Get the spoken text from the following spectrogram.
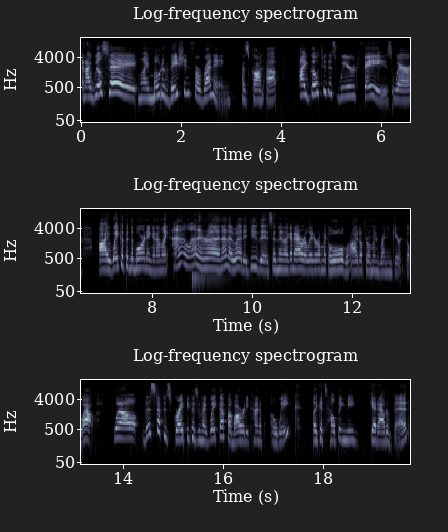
And I will say, my motivation for running has gone up I go through this weird phase where I wake up in the morning and I'm like, I don't want to run. I don't want to do this. And then like an hour later, I'm like, oh, all right, I'll throw my running gear and go out. Well, this stuff is great because when I wake up, I'm already kind of awake. Like it's helping me get out of bed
